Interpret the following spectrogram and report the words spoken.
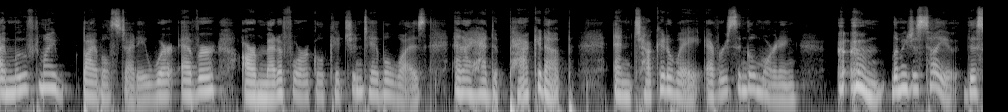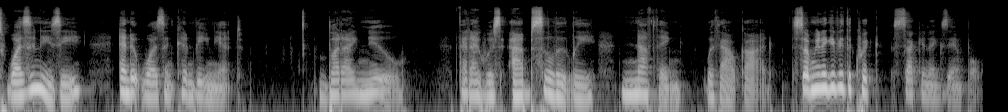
I moved my Bible study wherever our metaphorical kitchen table was, and I had to pack it up and tuck it away every single morning let me just tell you, this wasn't easy and it wasn't convenient. But I knew that I was absolutely nothing without God. So I'm going to give you the quick second example.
